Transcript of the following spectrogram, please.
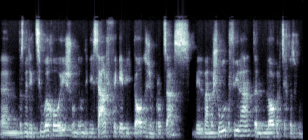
ähm, dass man dazugekommen ist und, und in die Selbstvergebung geht, das ist ein Prozess. Weil wenn man Schuldgefühl hat, dann lagert sich das auf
